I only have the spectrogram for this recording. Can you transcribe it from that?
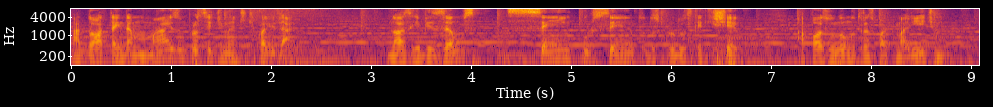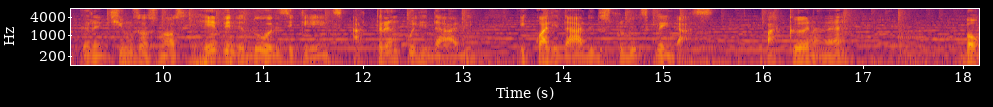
adota ainda mais um procedimento de qualidade nós revisamos 100% dos produtos que aqui chegam. Após o longo transporte marítimo, garantimos aos nossos revendedores e clientes a tranquilidade e qualidade dos produtos Glengás. Bacana, né? Bom,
